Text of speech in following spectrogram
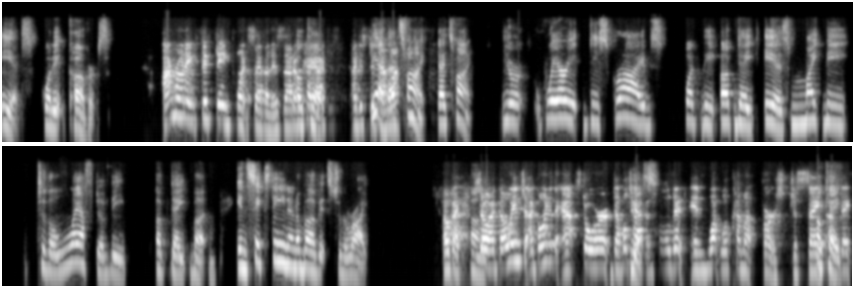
is, what it covers. I'm running 15.7. Is that okay? okay. I just I just yeah, that that's fine. That's fine. You're where it describes what the update is might be to the left of the update button. In 16 and above, it's to the right. Okay, um, so I go into I go into the app store, double tap yes. and hold it, and what will come up first? Just say okay. update.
